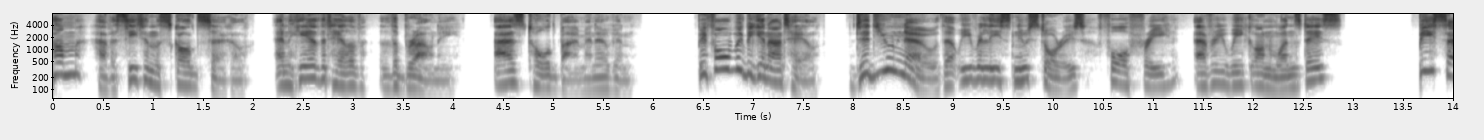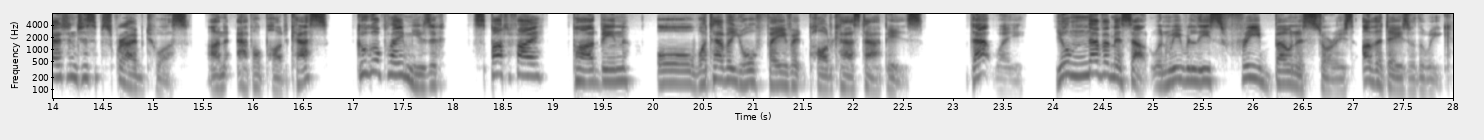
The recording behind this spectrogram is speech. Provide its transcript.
Come, have a seat in the Skald's Circle and hear the tale of the Brownie, as told by Mynogan. Before we begin our tale, did you know that we release new stories for free every week on Wednesdays? Be certain to subscribe to us on Apple Podcasts, Google Play Music, Spotify, Podbean, or whatever your favorite podcast app is. That way, you'll never miss out when we release free bonus stories other days of the week.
